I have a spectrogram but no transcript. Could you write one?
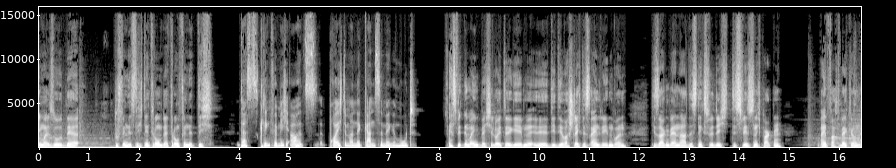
ihm mal so, der, du findest nicht den Traum, der Traum findet dich. Das klingt für mich auch, als bräuchte man eine ganze Menge Mut. Es wird immer irgendwelche Leute geben, äh, die dir was Schlechtes einreden wollen. Die sagen werden, ah, das ist nichts für dich, das willst du nicht packen. Einfach weg und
